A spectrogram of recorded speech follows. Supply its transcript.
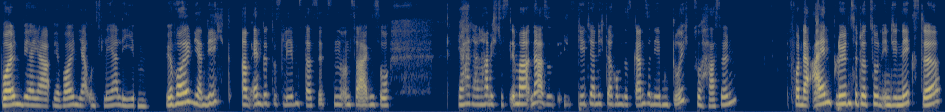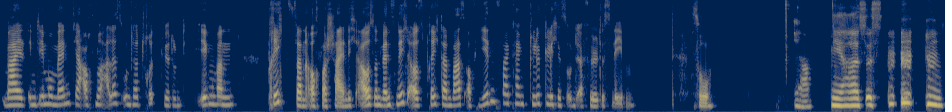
wollen wir ja, wir wollen ja uns leer leben. Wir wollen ja nicht am Ende des Lebens da sitzen und sagen so, ja, dann habe ich das immer, na, also es geht ja nicht darum, das ganze Leben durchzuhasseln, von der einen blöden Situation in die nächste, weil in dem Moment ja auch nur alles unterdrückt wird und irgendwann bricht es dann auch wahrscheinlich aus. Und wenn es nicht ausbricht, dann war es auf jeden Fall kein glückliches und erfülltes Leben. So. Ja. Ja, es ist,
